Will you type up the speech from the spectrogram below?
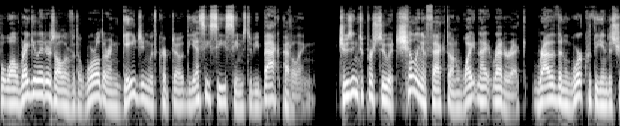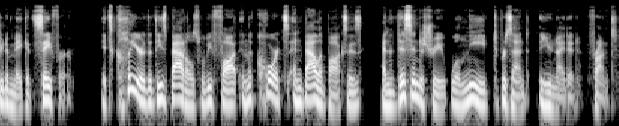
But while regulators all over the world are engaging with crypto, the SEC seems to be backpedaling, choosing to pursue a chilling effect on white knight rhetoric rather than work with the industry to make it safer. It's clear that these battles will be fought in the courts and ballot boxes and that this industry will need to present a united front.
